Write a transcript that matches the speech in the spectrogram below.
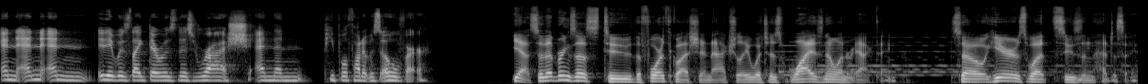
And and and it was like there was this rush and then people thought it was over. Yeah, so that brings us to the fourth question, actually, which is why is no one reacting? So here's what Susan had to say.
